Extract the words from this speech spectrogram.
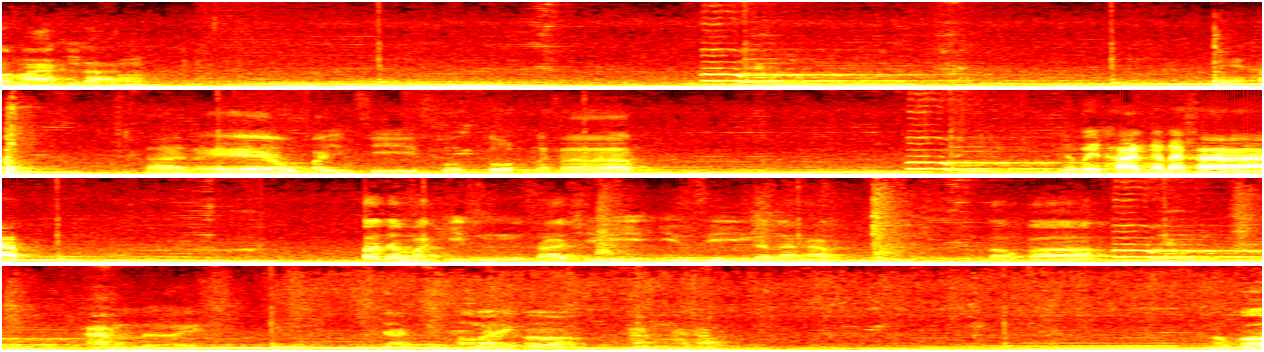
ก็มาทีหลัง นี่ครับ ได้แล้วปลาอินทรีสดๆนะครับ เดี๋ยวไปทานกันนะครับ ก็จะมากินซาชิมิอินซีกันนะครับ เราก็หั่นเลย อยากกินเท่าไหร่ก็หั่นนะครับ แล้วก็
